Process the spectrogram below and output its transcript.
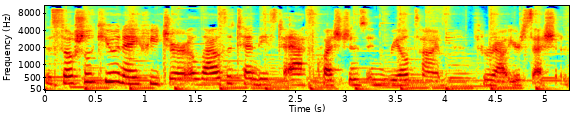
The social Q&A feature allows attendees to ask questions in real time throughout your session.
